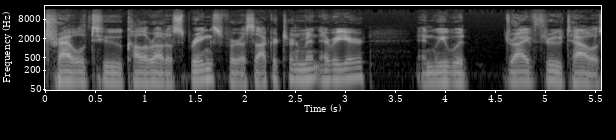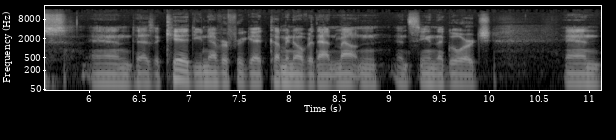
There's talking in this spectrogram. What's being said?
travel to Colorado Springs for a soccer tournament every year, and we would drive through Taos, and as a kid, you never forget coming over that mountain and seeing the gorge, and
